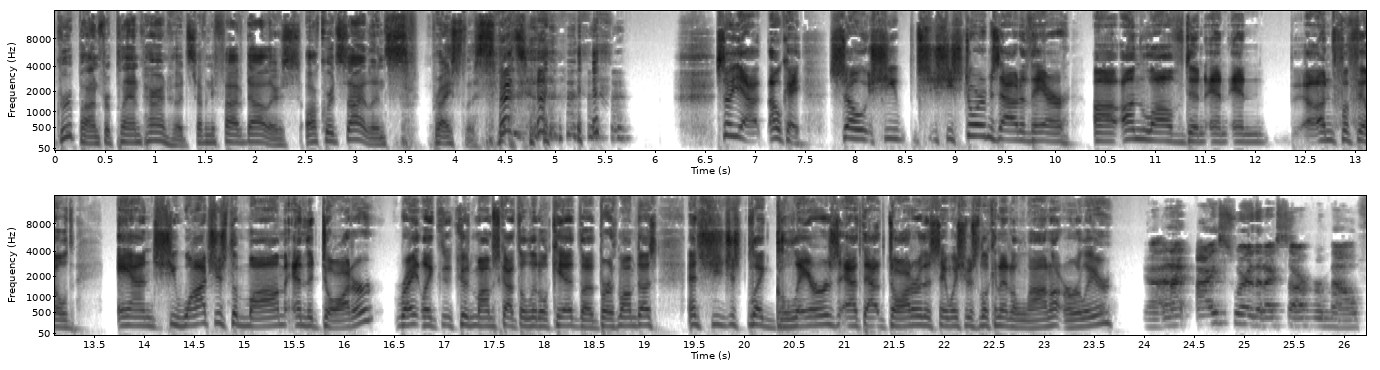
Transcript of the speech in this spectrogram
Groupon for Planned Parenthood, $75. Awkward silence, priceless. So yeah, okay. So she she storms out of there, uh, unloved and and and unfulfilled, and she watches the mom and the daughter. Right, like because mom's got the little kid, the birth mom does, and she just like glares at that daughter the same way she was looking at Alana earlier. Yeah, and I, I swear that I saw her mouth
